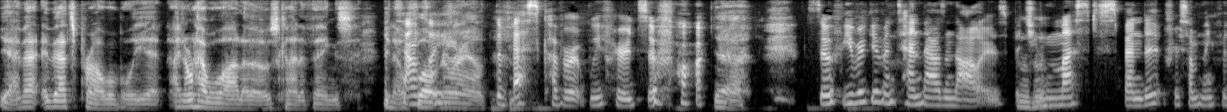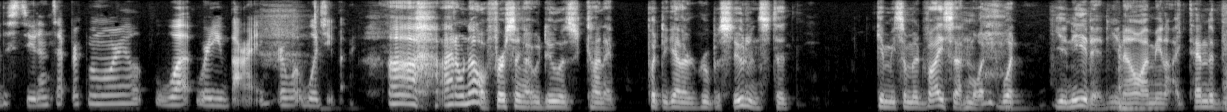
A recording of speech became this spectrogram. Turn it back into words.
Yeah, that that's probably it. I don't have a lot of those kind of things, you know, floating like- around. The best cover up we've heard so far. Yeah. So, if you were given $10,000, but you Mhm. must spend it for something for the students at Brick Memorial, what were you buying or what would you buy? Uh, I don't know. First thing I would do is kind of put together a group of students to give me some advice on what what you needed. You know, I mean, I tend to be.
